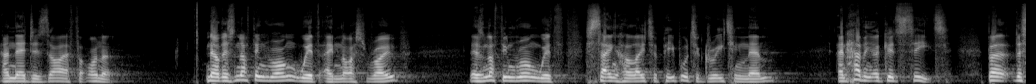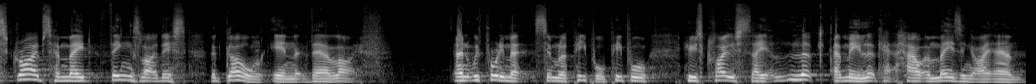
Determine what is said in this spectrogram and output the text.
and their desire for honor. Now, there's nothing wrong with a nice robe. There's nothing wrong with saying hello to people, to greeting them, and having a good seat. But the scribes have made things like this a goal in their life. And we've probably met similar people, people whose clothes say, Look at me, look at how amazing I am.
